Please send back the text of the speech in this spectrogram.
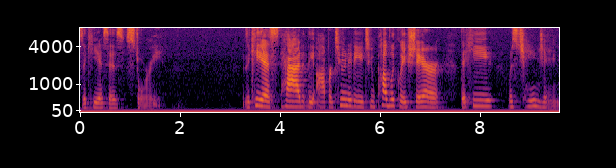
Zacchaeus' story. Zacchaeus had the opportunity to publicly share that he was changing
